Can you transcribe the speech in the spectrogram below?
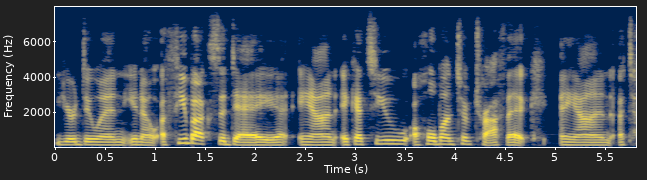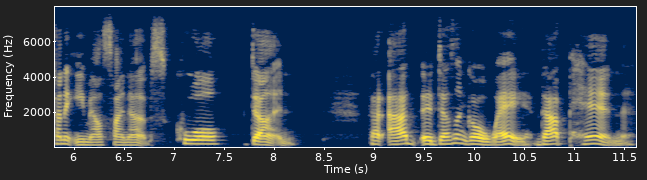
you're doing, you know, a few bucks a day and it gets you a whole bunch of traffic and a ton of email signups. Cool, done. That ad, it doesn't go away. That pin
